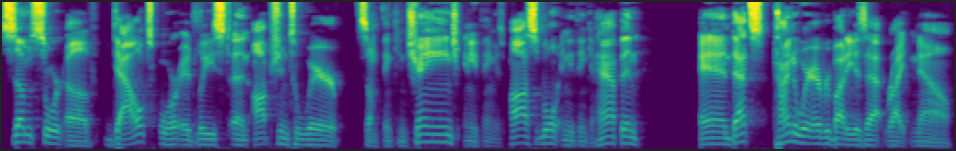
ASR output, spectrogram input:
some sort of doubt or at least an option to where something can change, anything is possible, anything can happen. And that's kind of where everybody is at right now.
